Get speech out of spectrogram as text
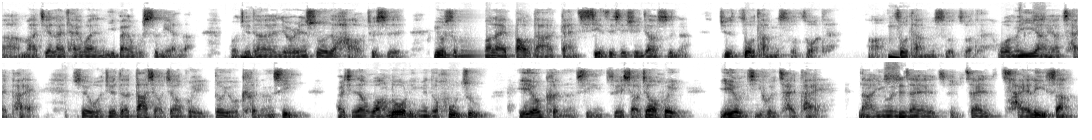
啊，马杰来台湾一百五十年了，我觉得有人说的好，就是用什么来报答感谢这些宣教士呢？就是做他们所做的啊，做他们所做的，我们一样要拆派，所以我觉得大小教会都有可能性，而且在网络里面的互助也有可能性，所以小教会。也有机会拆派，那因为在在财力上，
